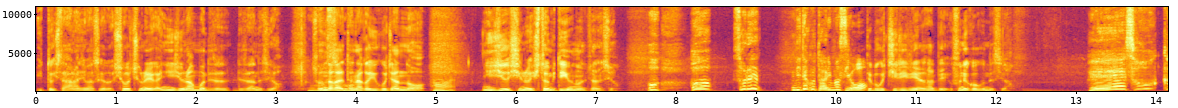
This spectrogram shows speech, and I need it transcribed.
言っときた話しますけど松竹の映画二十何本出た出たんですよ。その中で田中優子ちゃんのはい「二十四の瞳」っていうのが出たんですよ。あそれ見たことありますよ。で僕チリリアさんって船こぐんですよえー、そうか。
